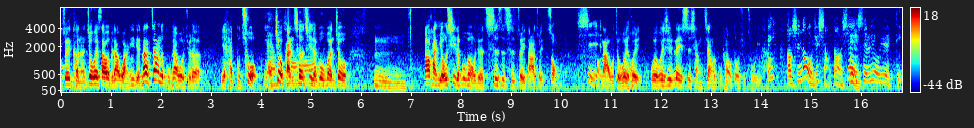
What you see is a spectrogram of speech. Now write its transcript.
所以可能就会稍微比较晚一点。那这样的股票，我觉得也还不错。哦，就感测器的部分，就嗯，包含游戏的部分，我觉得吃是吃最大最重的。是。那我就我也会我也会去类似像这样的股票，我都会去注意它。哎，老师，那我就想到现在是六月底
